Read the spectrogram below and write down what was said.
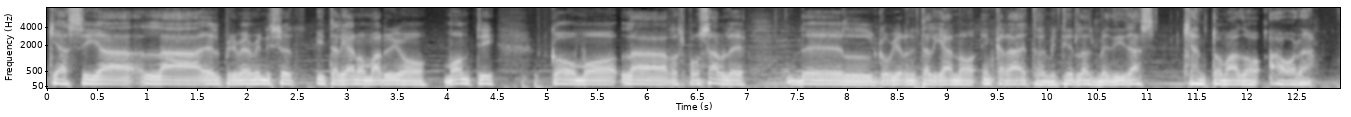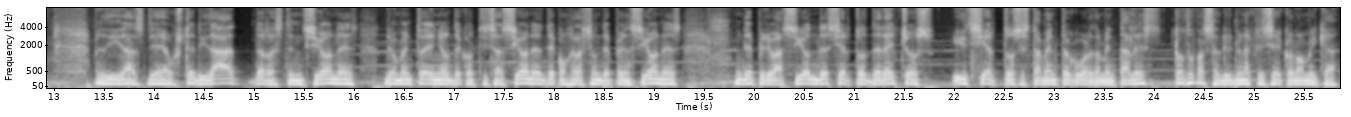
que hacía la, el primer ministro italiano Mario Monti como la responsable del gobierno italiano encargada de transmitir las medidas que han tomado ahora medidas de austeridad, de restricciones, de aumento de años de cotizaciones, de congelación de pensiones, de privación de ciertos derechos y ciertos estamentos gubernamentales, todo para salir de una crisis económica.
